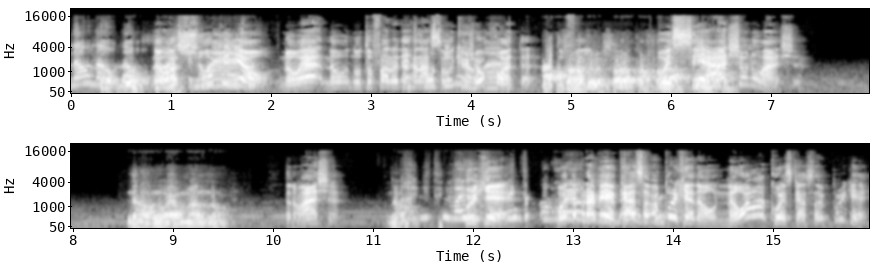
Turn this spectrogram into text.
Não, não, não. Não, a sua não é opinião. Não é. Não, não tô falando em A relação ao que o jogo é. conta. Ah, Tô só, falando- só pra falar. Você assim, né? acha ou não acha? Não, não é humano, não. Você não acha? Não. Ai, Por quê? Conta pra mim, eu quero saber por que não. Não é uma coisa, quero saber por quê.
